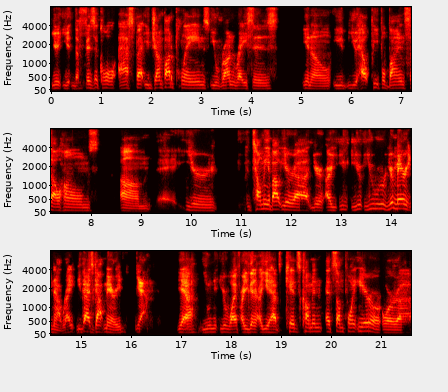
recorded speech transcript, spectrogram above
you, you the physical aspect you jump out of planes you run races you know you you help people buy and sell homes. Um you're tell me about your uh your are you you you you're married now right? You guys got married. Yeah yeah, you your wife. Are you gonna? Are you have kids coming at some point here, or or uh,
